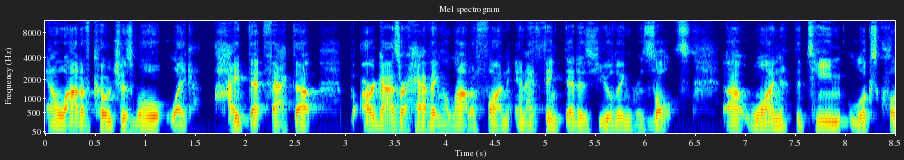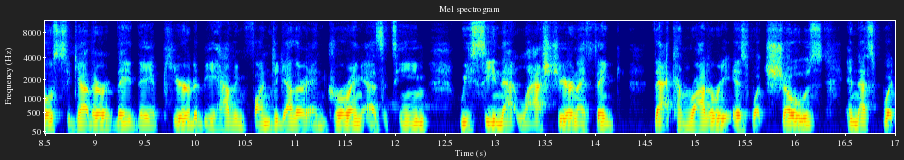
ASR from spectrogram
and a lot of coaches will like hype that fact up. But our guys are having a lot of fun and i think that is yielding results. Uh, one the team looks close together. They they appear to be having fun together and growing as a team. We've seen that last year and i think that camaraderie is what shows and that's what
